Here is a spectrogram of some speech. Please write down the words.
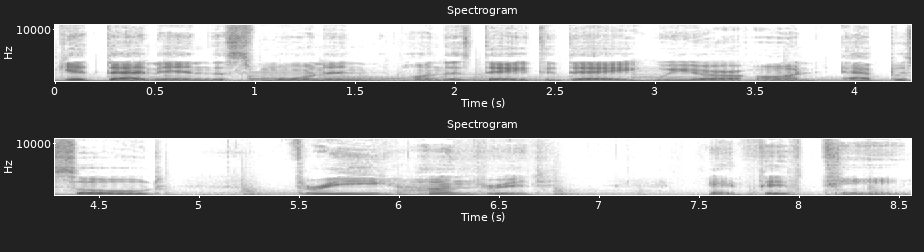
get that in this morning on this day today. We are on episode 315.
